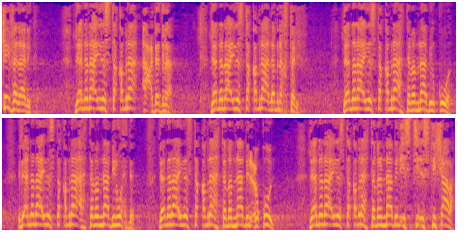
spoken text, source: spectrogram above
كيف ذلك؟ لأننا إذا استقمنا أعددنا. لأننا إذا استقمنا لم نختلف. لأننا إذا استقمنا اهتممنا بالقوة. لأننا إذا استقمنا اهتممنا بالوحدة. لأننا إذا استقمنا اهتممنا بالعقول. لأننا إذا استقمنا اهتممنا بالاستشارة.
